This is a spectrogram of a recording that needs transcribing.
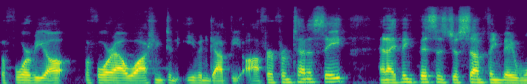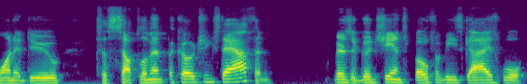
before the before Al Washington even got the offer from Tennessee, and I think this is just something they want to do to supplement the coaching staff and there's a good chance both of these guys will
